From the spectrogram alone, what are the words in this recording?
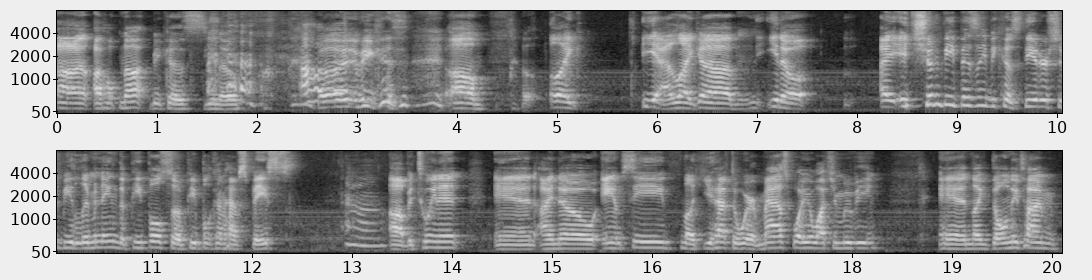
Uh, I hope not because you know. Uh, because um like yeah like um you know I, it shouldn't be busy because theaters should be limiting the people so people can have space Uh-huh. uh, between it. And i know amc like you have to wear a mask while you're watching a movie. And like the only time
